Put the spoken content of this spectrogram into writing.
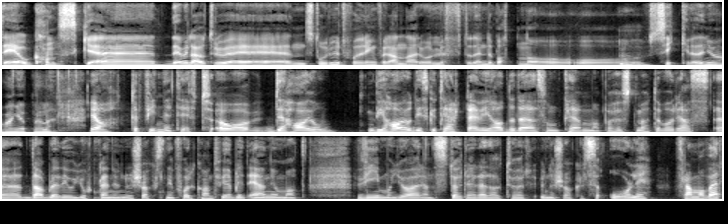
det er jo ganske Det vil jeg jo tro er en stor utfordring for NR å løfte den debatten og, og, mm. sikre den uavhengigheten, eller? Ja, definitivt. Og det har jo vi har jo diskutert det. Vi hadde det som tema på høstmøtet vårt. Eh, Da ble det jo gjort den undersøkelsen i forkant. Vi er blitt enige om at vi må gjøre en større redaktørundersøkelse årlig fremover.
